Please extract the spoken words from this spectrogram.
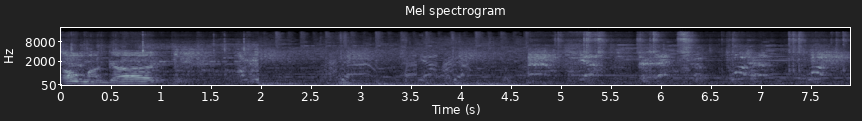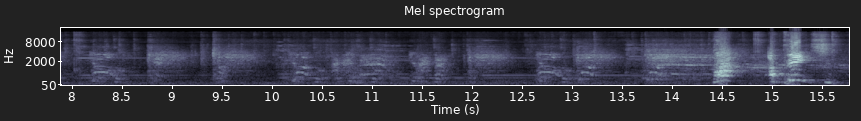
Oh my god. You!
